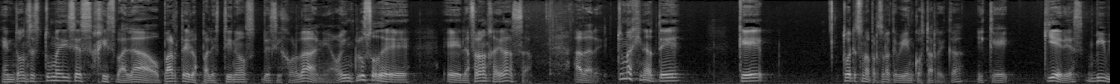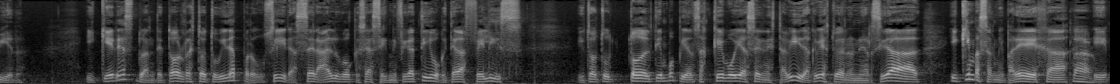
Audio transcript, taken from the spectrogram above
Entonces tú me dices Hezbollah o parte de los palestinos de Cisjordania o incluso de eh, la franja de Gaza. A ver, tú imagínate que tú eres una persona que vive en Costa Rica y que quieres vivir y quieres durante todo el resto de tu vida producir, hacer algo que sea significativo, que te haga feliz. Y todo, todo el tiempo piensas, ¿qué voy a hacer en esta vida? ¿Qué voy a estudiar en la universidad? ¿Y quién va a ser mi pareja? Y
